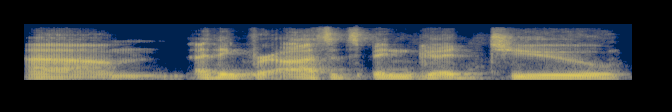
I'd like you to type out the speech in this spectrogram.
Um, i think for us it's been good to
